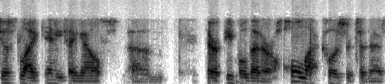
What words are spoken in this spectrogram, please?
just like anything else, um, there are people that are a whole lot closer to this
